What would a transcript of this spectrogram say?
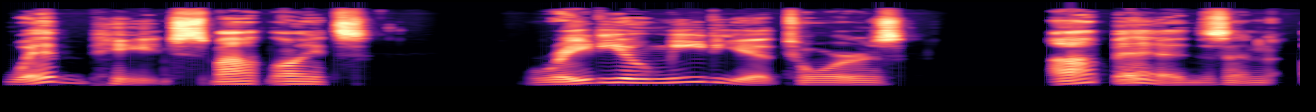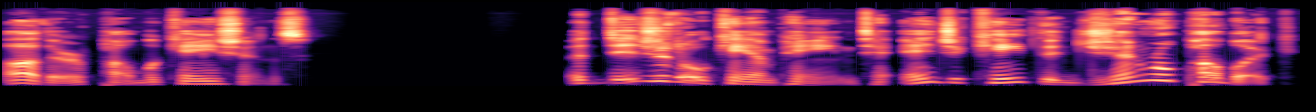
web page spotlights, radio media tours, op eds, and other publications. A digital campaign to educate the general public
